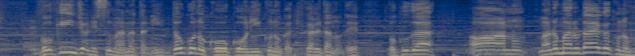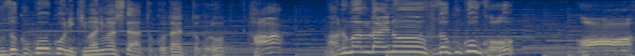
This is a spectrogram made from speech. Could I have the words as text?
ご近所に住むあなたにどこの高校に行くのか聞かれたので僕が「あーあの〇〇大学の附属高校に決まりました」と答えたところ「は？〇〇大の附属高校？あ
